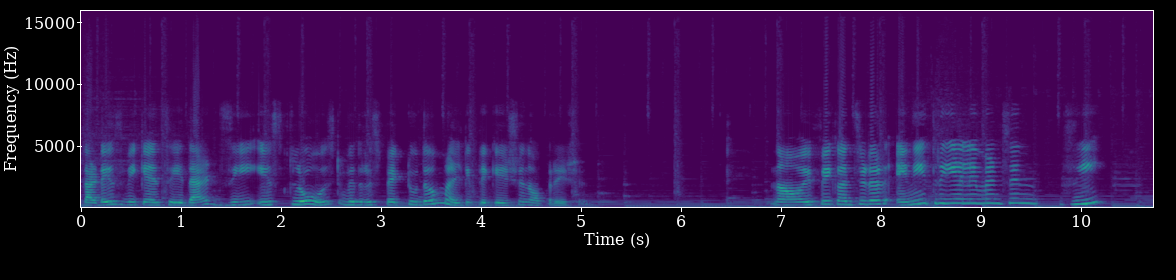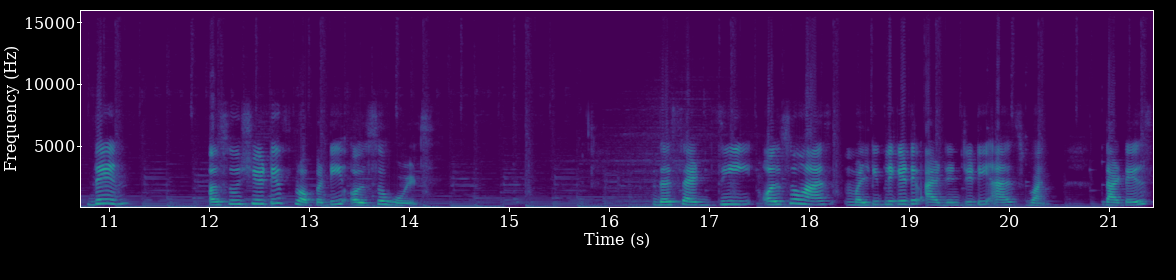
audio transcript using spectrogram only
That is we can say that Z is closed with respect to the multiplication operation. Now if we consider any three elements in Z, then associative property also holds. The set Z also has multiplicative identity as 1. That is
